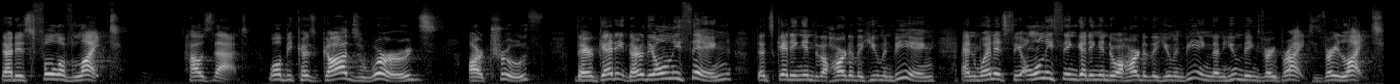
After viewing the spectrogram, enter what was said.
that is full of light. How's that? Well, because God's words are truth. They're, getting, they're the only thing that's getting into the heart of a human being. And when it's the only thing getting into a heart of the human being, then the human being's very bright. He's very light.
